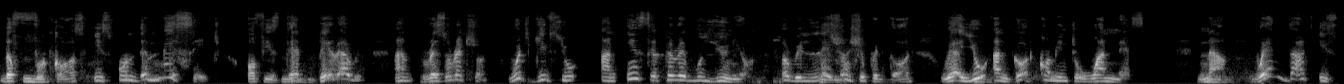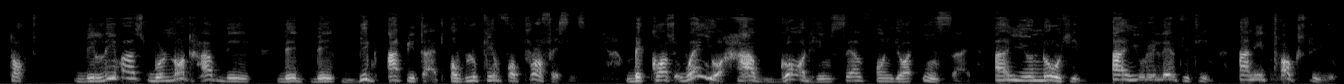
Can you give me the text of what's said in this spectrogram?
The focus is on the message of his death, burial, and resurrection, which gives you an inseparable union, a relationship with God where you and God come into oneness. Now, when that is taught, believers will not have the, the, the big appetite of looking for prophecies. Because when you have God Himself on your inside and you know Him and you relate with Him and He talks to you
